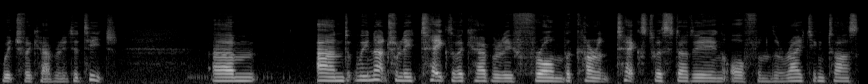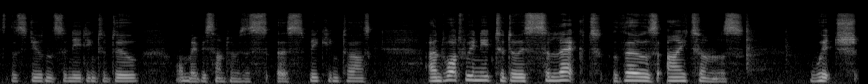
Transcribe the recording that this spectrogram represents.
which vocabulary to teach? Um, and we naturally take the vocabulary from the current text we're studying or from the writing tasks the students are needing to do or maybe sometimes a, a speaking task and what we need to do is select those items which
